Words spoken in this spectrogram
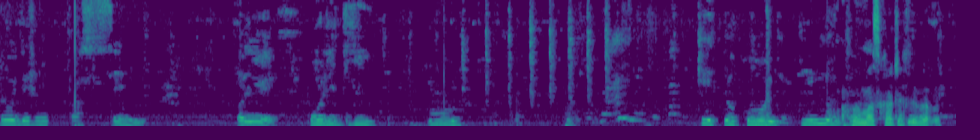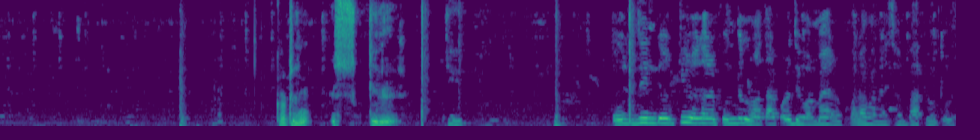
দুই দশমিক পাঁচ শ্রেণি হলে পরিধি ক্ষেত্রফল নিম্ন মাছ কাটে কীভাবে? কাটিং স্কিল কি ওই দিন তো কি ওখানে ফোন দিল তারপরে দেওয়ার মায়ের কলা বানাইছে বাটলো তোলে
